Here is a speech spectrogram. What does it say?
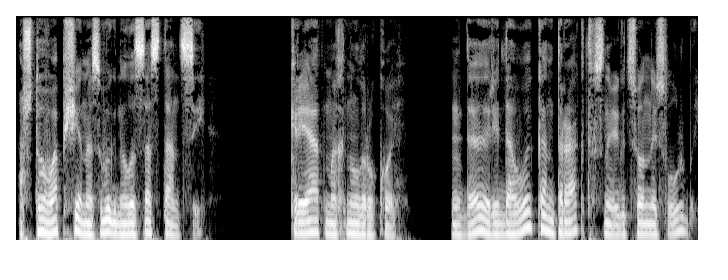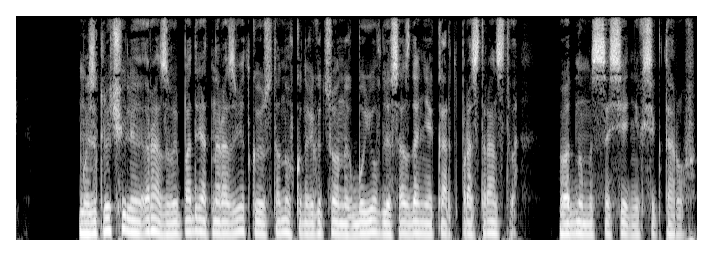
а что вообще нас выгнало со станции? Криат махнул рукой. Да, рядовой контракт с навигационной службой. Мы заключили разовый подряд на разведку и установку навигационных буев для создания карт пространства в одном из соседних секторов.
